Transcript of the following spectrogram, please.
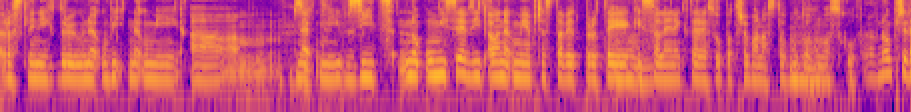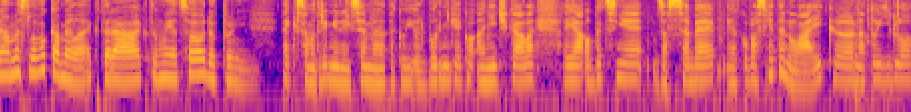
rostlinných zdrojů neumí, neumí, um, neumí vzít, no umí si je vzít, ale neumí je přestavět pro ty mm. kyseliny, které jsou potřeba na stavbu mm. toho mozku. Rovnou přidáme slovo Kamile, která k tomu něco doplní. Tak samozřejmě nejsem takový odborník jako Anička, ale já obecně za sebe, jako vlastně ten like na to jídlo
